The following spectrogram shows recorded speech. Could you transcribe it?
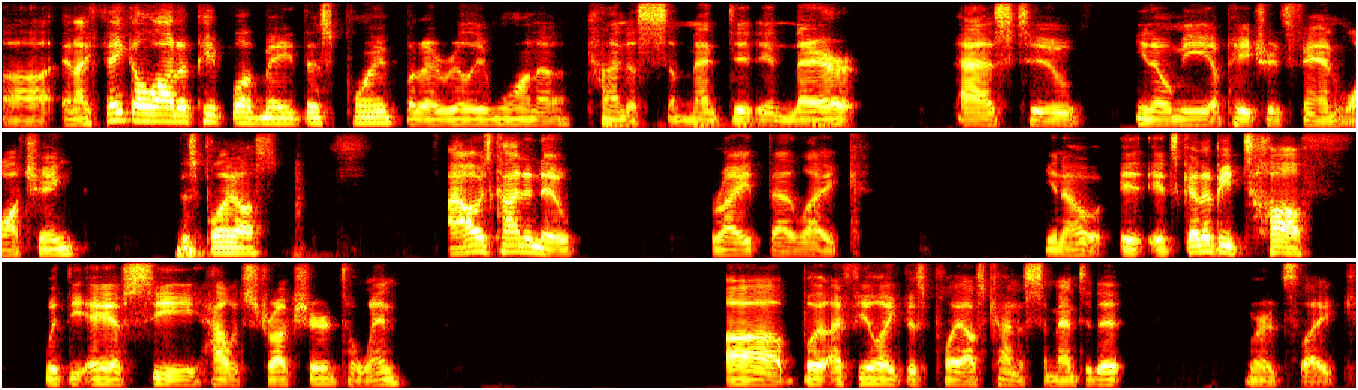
Uh, and I think a lot of people have made this point, but I really want to kind of cement it in there as to, you know, me, a Patriots fan watching this playoffs. I always kind of knew, right, that like, you know, it, it's going to be tough with the AFC, how it's structured to win. Uh, but I feel like this playoffs kind of cemented it, where it's like,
